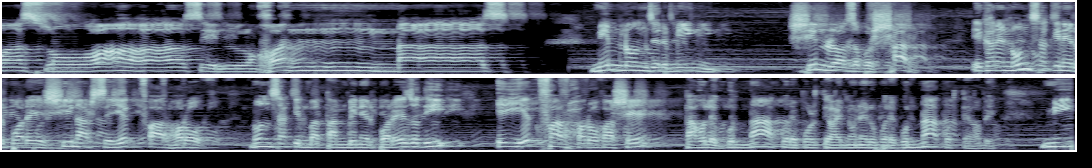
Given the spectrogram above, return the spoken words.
ওয়াসওয়াসিল খান্নাস মিম নুনজের মিং শিন রজবর সার এখানে নুন সাকিনের পরে শিন আসছে একফার হরফ। নুন সাকিন বা তানবিনের পরে যদি এই একফার হরফ আসে, তাহলে গুন্না করে পড়তে হয়, নুনের উপরে গুন্না করতে হবে। মিং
